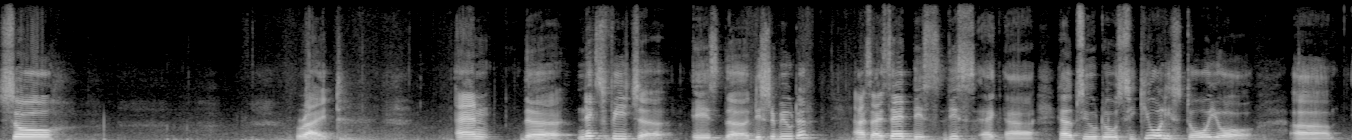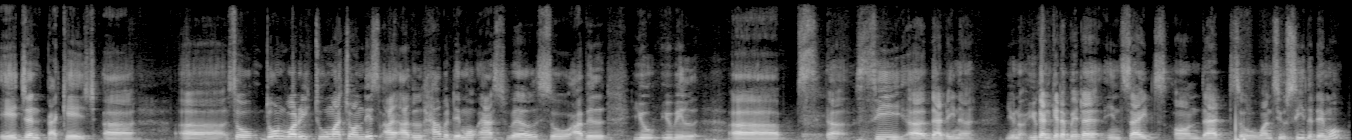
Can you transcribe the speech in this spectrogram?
So right, and the next feature is the distributor. As I said, this this uh, helps you to securely store your agent package uh, so don't worry too much on this. I, I, will have a demo as well. So I will you you will uh, uh, see uh, that in a you know you can get a better insights on that. So once you see the demo.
